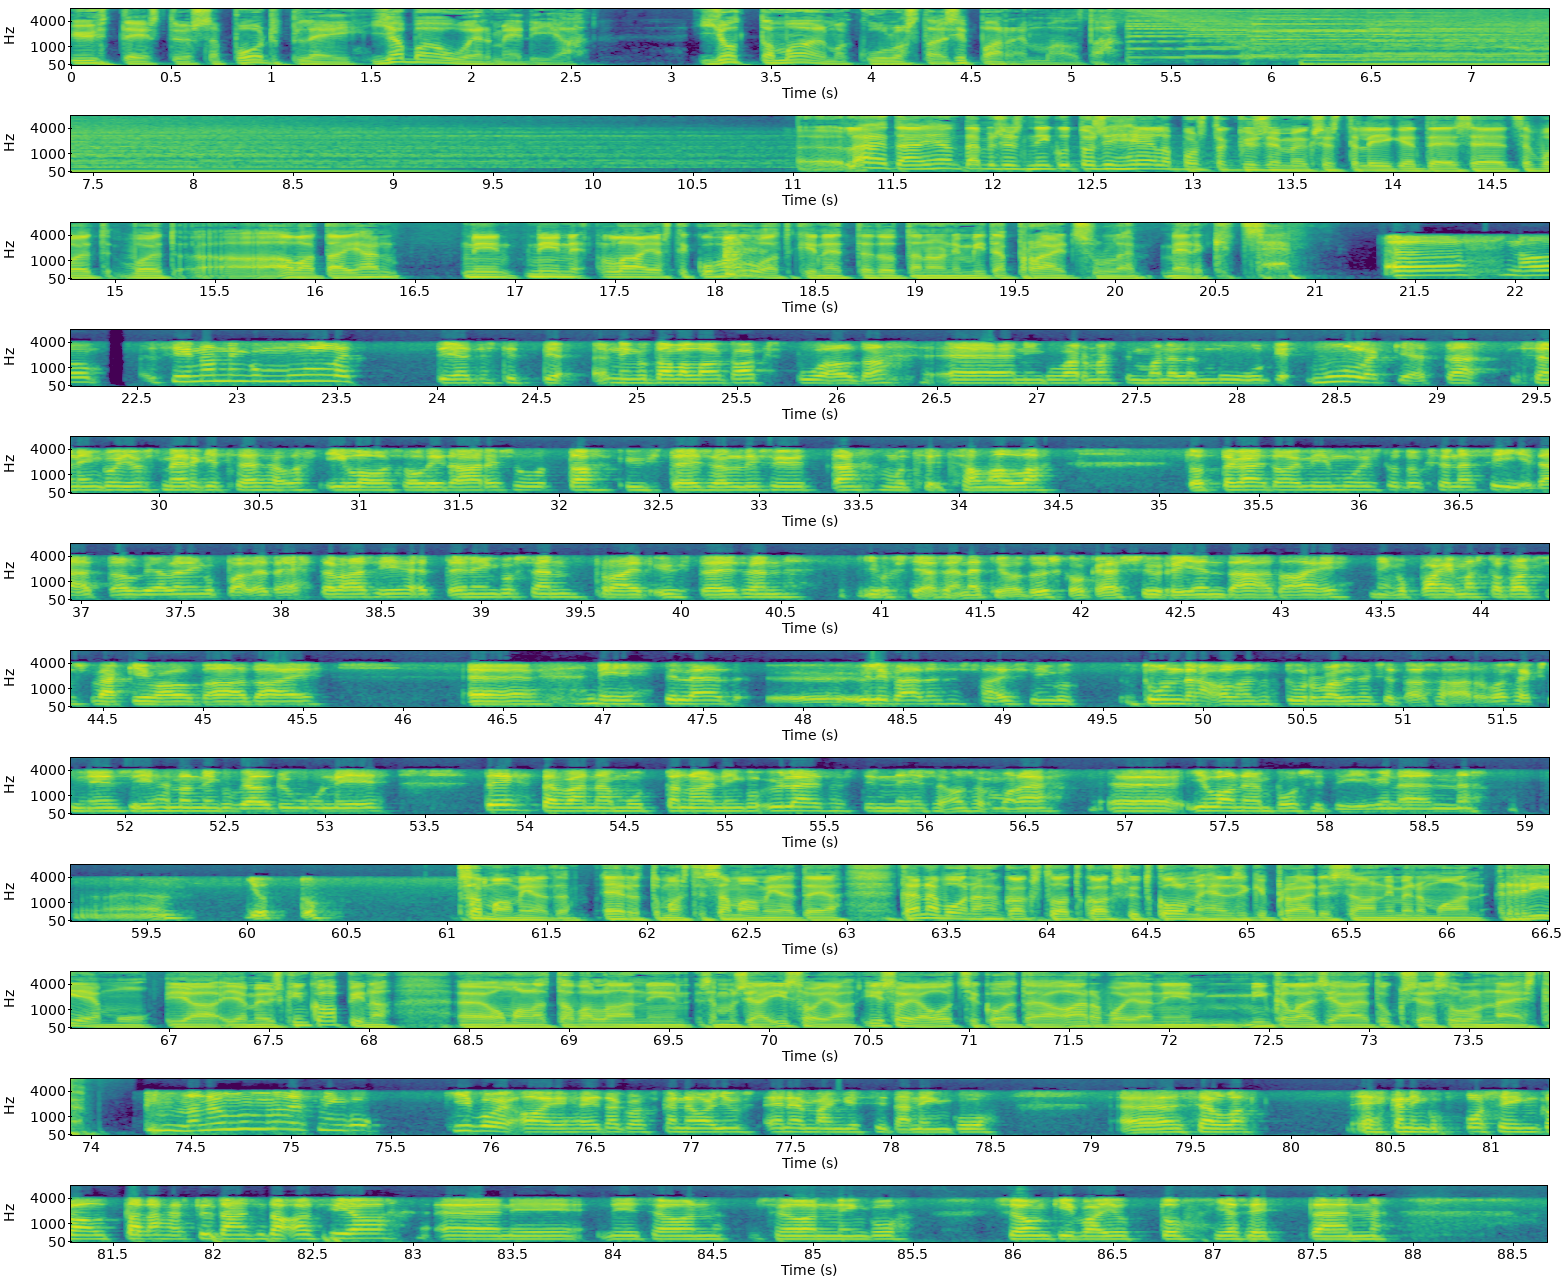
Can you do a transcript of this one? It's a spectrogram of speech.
yhteistyössä Podplay ja Bauer Media, jotta maailma kuulostaisi paremmalta. Lähdetään ihan tämmöisestä niin kuin tosi helposta kysymyksestä liikenteeseen, että sä voit, voit avata ihan niin, niin laajasti kuin haluatkin, että tota no, niin mitä Pride sulle merkitsee? Öö, no siinä on niin kuin mulle tietysti niin kuin tavallaan kaksi puolta, niin kuin varmasti monelle muukin, muullekin, että se niin kuin just merkitsee sellaista iloa, solidaarisuutta, yhteisöllisyyttä, mutta sitten samalla totta kai toimii muistutuksena siitä, että on vielä niin kuin paljon tehtävää siihen, ettei niin kuin sen Pride-yhteisön just jäsenet joutuisi kokea syrjintää tai niin kuin pahimmassa tapauksessa väkivaltaa tai niin, sillä, että ylipäätänsä saisi niin kuin, tuntea olonsa turvalliseksi ja tasa-arvoiseksi, niin siihen on niin kuin, vielä duunia tehtävänä, mutta noin niin kuin yleisesti niin se on semmoinen äh, iloinen, positiivinen äh, juttu. Samaa mieltä, ehdottomasti samaa mieltä. Ja tänä vuonnahan 2023 Helsinki Prideissa on nimenomaan riemu ja, ja myöskin kapina ö, omalla tavallaan niin semmoisia isoja, isoja otsikoita ja arvoja, niin minkälaisia ajatuksia sulla on näistä? No ne on mun kivoja aiheita, koska ne on just enemmänkin sitä niin kuin, sellaista ehkä niin kuin posin kautta lähestytään sitä asiaa, niin, niin se on, se on, niin kuin, se on kiva juttu. Ja sitten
